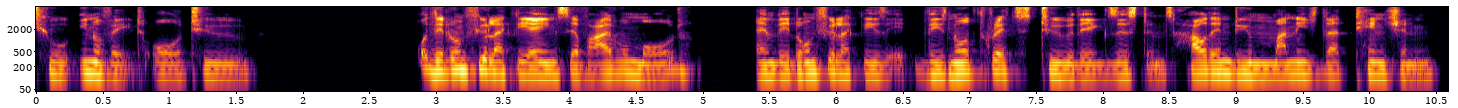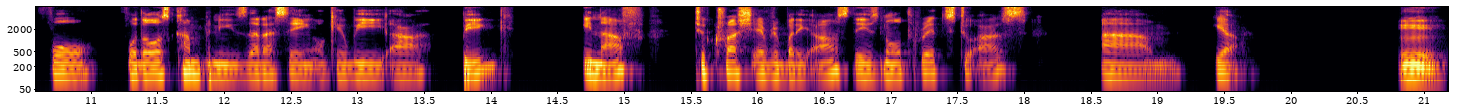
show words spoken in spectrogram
to innovate or to, or they don't feel like they are in survival mode and they don't feel like there's there's no threats to their existence how then do you manage that tension for for those companies that are saying okay we are big enough to crush everybody else. There's no threats to us. Um yeah. Mm.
